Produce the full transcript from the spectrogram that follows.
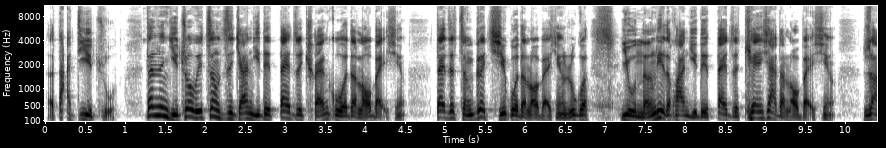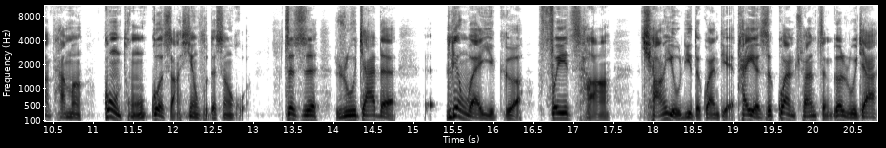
呃，大地主，但是你作为政治家，你得带着全国的老百姓，带着整个齐国的老百姓，如果有能力的话，你得带着天下的老百姓，让他们共同过上幸福的生活。这是儒家的另外一个非常强有力的观点，它也是贯穿整个儒家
